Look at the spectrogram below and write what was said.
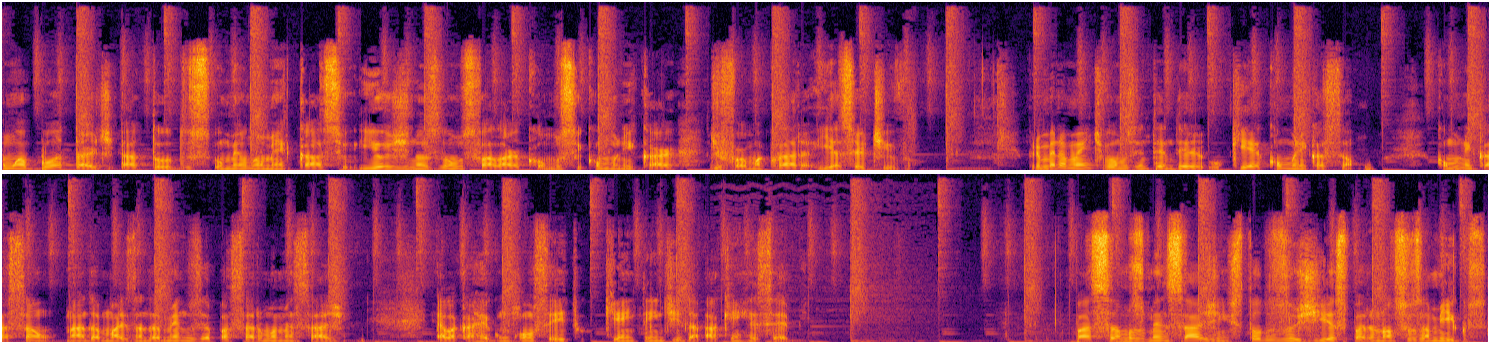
Uma boa tarde a todos. O meu nome é Cássio e hoje nós vamos falar como se comunicar de forma clara e assertiva. Primeiramente, vamos entender o que é comunicação. Comunicação nada mais nada menos é passar uma mensagem. Ela carrega um conceito que é entendida a quem recebe. Passamos mensagens todos os dias para nossos amigos.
